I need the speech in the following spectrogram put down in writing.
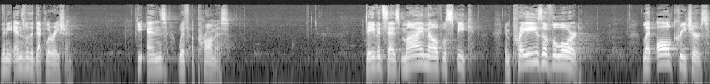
Then he ends with a declaration. He ends with a promise. David says, My mouth will speak in praise of the Lord. Let all creatures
